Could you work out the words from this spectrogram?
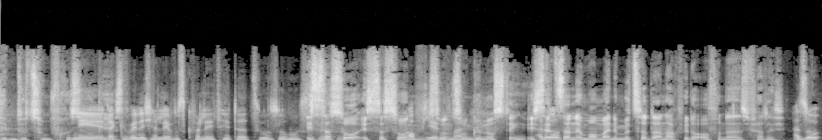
indem du zum Friseur Nee, da gehst? gewinne ich ja Lebensqualität dazu. So muss Ist das so? Ist das so ein, so, ein, so ein. Genussding? Ich Also- setze dann immer meine Mütze danach wieder auf und dann ist fertig. Also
